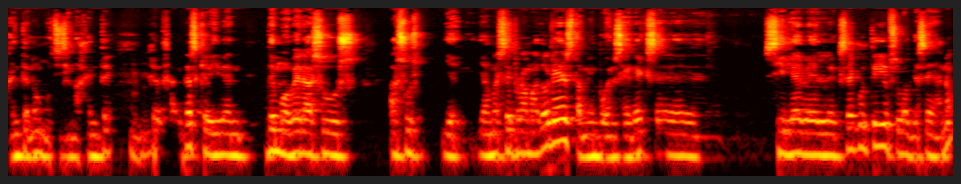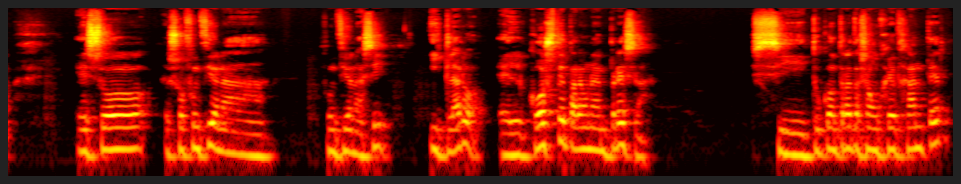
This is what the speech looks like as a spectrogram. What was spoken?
gente no, muchísima gente, que viven de mover a sus, a sus, llámese programadores, también pueden ser ex, eh, C-level executives o lo que sea, ¿no? Eso, eso funciona, funciona así. Y claro, el coste para una empresa si tú contratas a un headhunter,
